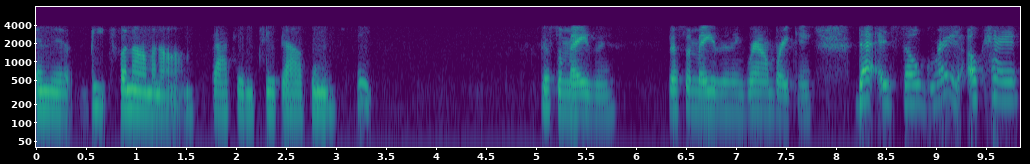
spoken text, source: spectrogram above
in the Beat phenomenon back in 2008. That's amazing. That's amazing and groundbreaking. That is so great. Okay,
